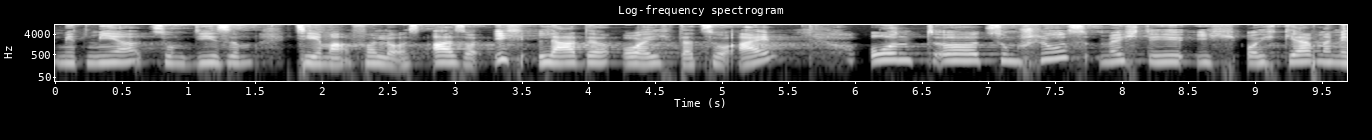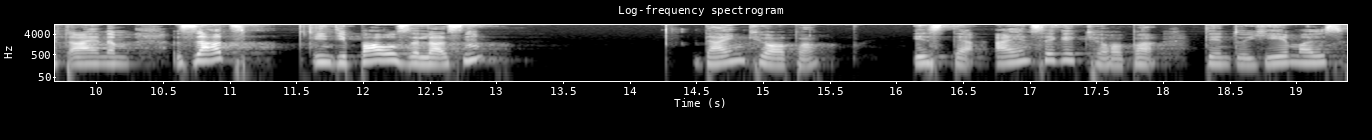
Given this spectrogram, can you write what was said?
mit mir zu diesem Thema verlost. Also, ich lade euch dazu ein. Und äh, zum Schluss möchte ich euch gerne mit einem Satz in die Pause lassen. Dein Körper ist der einzige Körper, den du jemals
